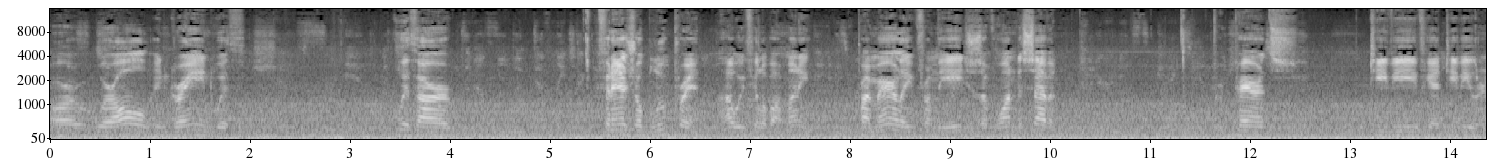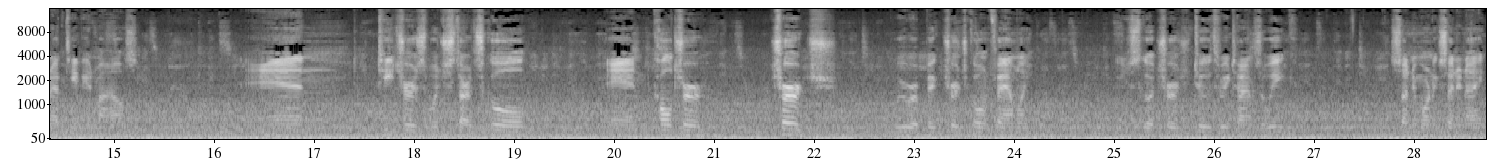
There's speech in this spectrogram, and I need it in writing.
or we're all ingrained with with our financial blueprint, how we feel about money, primarily from the ages of one to seven. From parents, TV. If you had TV, we didn't have TV in my house. And teachers when you start school, and culture, church, we were a big church going family. We used to go to church two, three times a week. Sunday morning, Sunday night.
